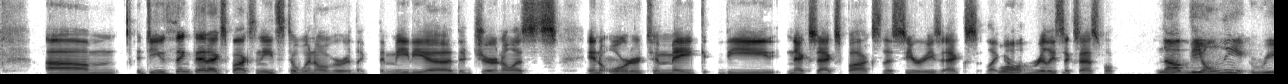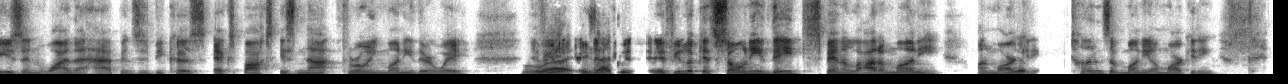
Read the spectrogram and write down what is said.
Um, do you think that Xbox needs to win over like the media, the journalists, in order to make the next Xbox, the Series X, like well, really successful? Now, the only reason why that happens is because Xbox is not throwing money their way. If right, at, exactly. If you, if you, look at Sony, they spend a lot of money on marketing, yep. tons of money on marketing.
